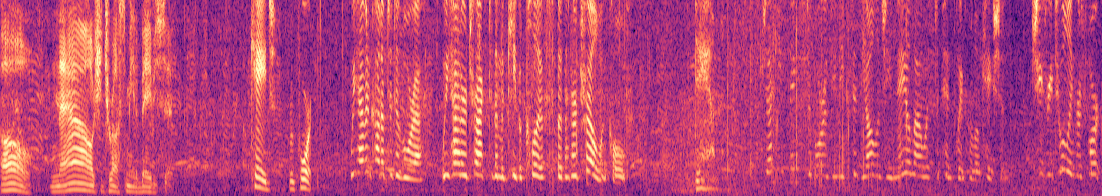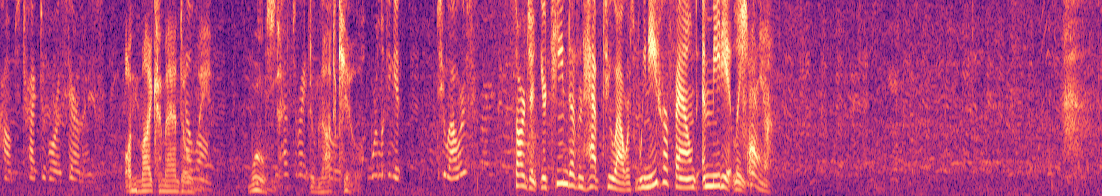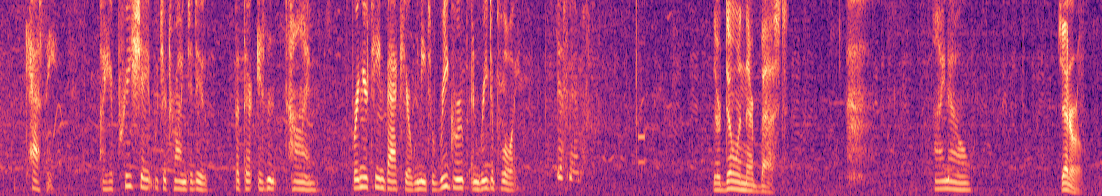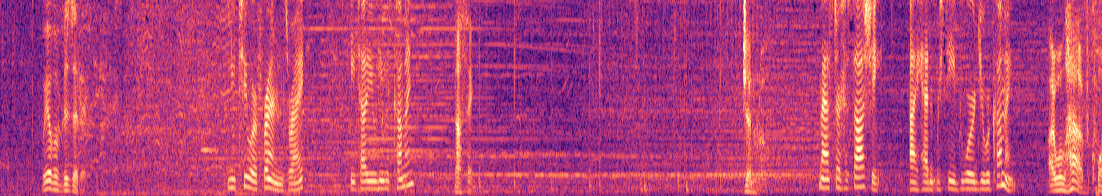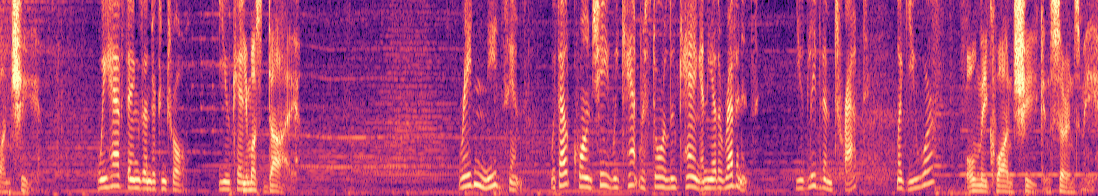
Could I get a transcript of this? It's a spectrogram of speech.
Oh, now she trusts me to babysit. Cage, report. We haven't caught up to D'Vorah. We had her tracked to the Makiba Cliffs, but then her trail went cold. Damn. Jacqui thinks D'Vorah's unique physiology may allow us to pinpoint her location. She's retooling her smart com to track D'Vorah's pheromones. On my command How only. long? Wound. She has to write Do not code. kill. We're looking at two hours? Sergeant, your team doesn't have two hours. We need her found immediately. Sonya! Cassie, I appreciate what you're trying to do, but there isn't time. Bring your team back here. We need to regroup and redeploy. Yes, ma'am. They're doing their best. I know. General, we have a visitor. You two are friends, right? He tell you he was coming? Nothing. General, Master Hasashi, I hadn't received word you were coming. I will have Quan Chi. We have things under control. You can. He must die. Raiden needs him. Without Quan Chi, we can't restore Liu Kang and the other revenants. You'd leave them trapped? Like you were? Only Quan Chi concerns me.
